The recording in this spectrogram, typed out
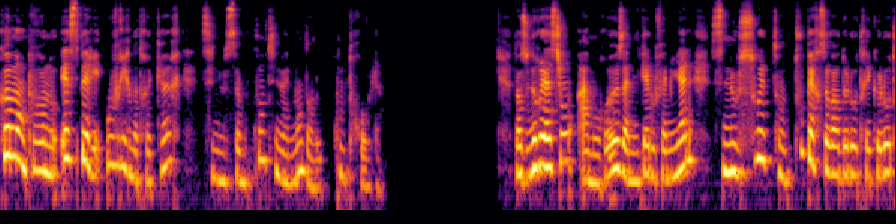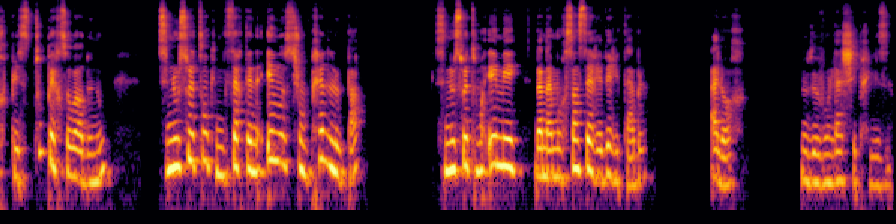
Comment pouvons-nous espérer ouvrir notre cœur si nous sommes continuellement dans le contrôle? Dans une relation amoureuse, amicale ou familiale, si nous souhaitons tout percevoir de l'autre et que l'autre puisse tout percevoir de nous, si nous souhaitons qu'une certaine émotion prenne le pas, si nous souhaitons aimer d'un amour sincère et véritable, alors nous devons lâcher prise.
